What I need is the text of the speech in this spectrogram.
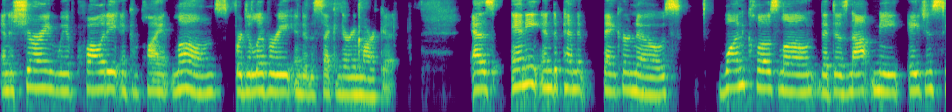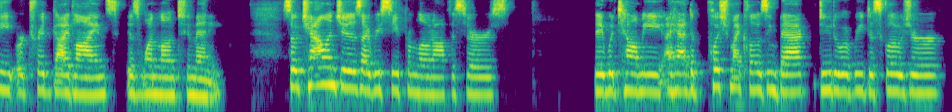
and assuring we have quality and compliant loans for delivery into the secondary market. As any independent banker knows, one closed loan that does not meet agency or TRID guidelines is one loan too many. So, challenges I receive from loan officers they would tell me I had to push my closing back due to a redisclosure.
